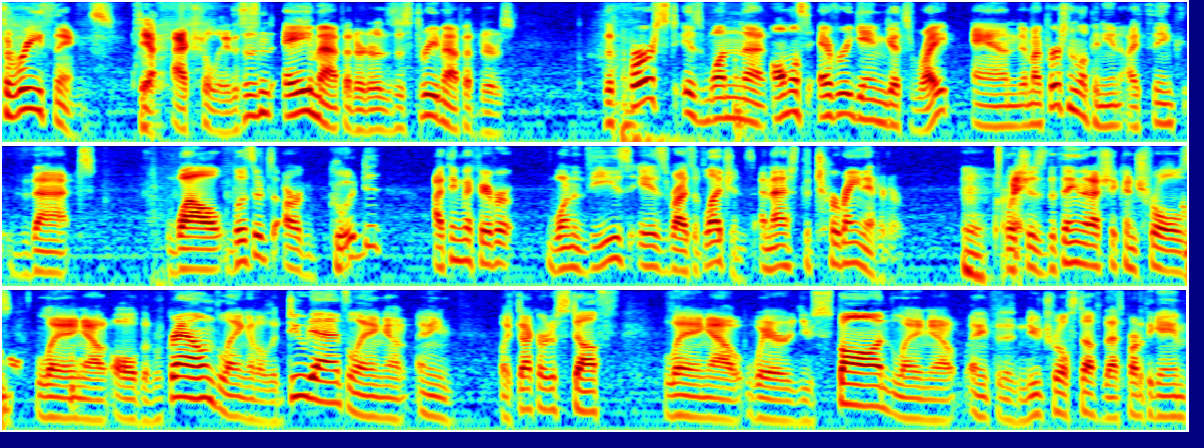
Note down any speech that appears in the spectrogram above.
three things. Yeah. Actually, this isn't a map editor. This is three map editors. The first is one that almost every game gets right, and in my personal opinion, I think that while Blizzards are good, I think my favorite one of these is Rise of Legends, and that's the terrain editor, Mm, which is the thing that actually controls laying out all the ground, laying out all the doodads, laying out any like decorative stuff, laying out where you spawn, laying out any of the neutral stuff. That's part of the game.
